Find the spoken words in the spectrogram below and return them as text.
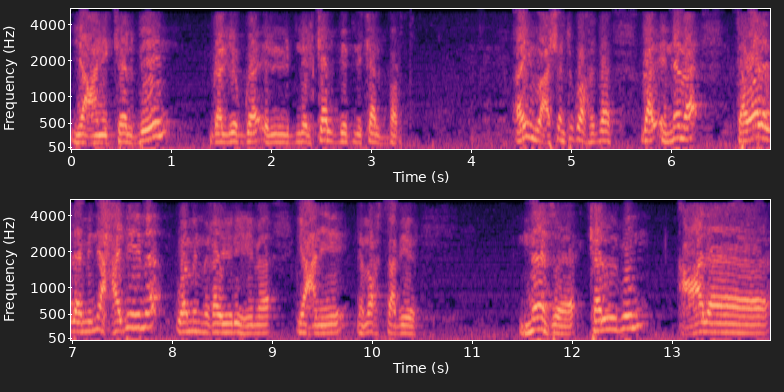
يعني كلبين؟ قال يبقى ابن الكلب ابن كلب برضه. أيوه عشان تقول واخد قال إنما تولد من أحدهما ومن غيرهما. يعني لما أخذ تعبير نزى كلب على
